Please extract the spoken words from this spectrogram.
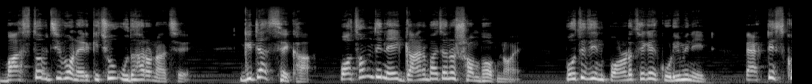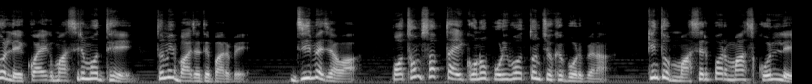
বাস্তব জীবনের কিছু উদাহরণ আছে। গিটার শেখা, প্রথম দিনেই গান বাজানো সম্ভব নয়। প্রতিদিন পনেরো থেকে কুড়ি মিনিট প্র্যাকটিস করলে কয়েক মাসের মধ্যে তুমি বাজাতে পারবে। জিমে যাওয়া প্রথম সপ্তাহে কোনো পরিবর্তন চোখে পড়বে না। কিন্তু মাসের পর মাস করলে,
